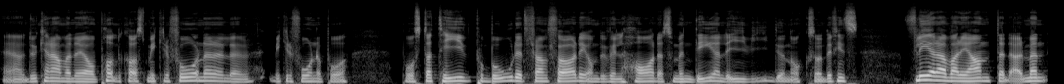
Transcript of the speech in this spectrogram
Eh, Du kan använda dig av podcastmikrofoner eller mikrofoner på, på stativ på bordet framför dig om du vill ha det som en del i videon också. Det finns flera varianter där, men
